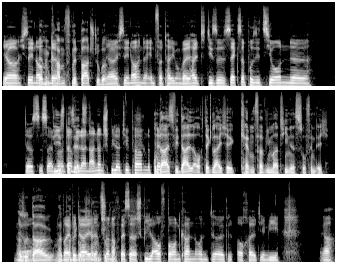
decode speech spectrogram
Ja, ich sehe ihn auch im in der Kampf mit Bartstube. Ja, ich sehe ihn auch in der Innenverteidigung, weil halt diese Sechserposition, äh, das ist einfach, ist da will er einen anderen Spielertyp haben. Und da ist Vidal auch der gleiche Kämpfer wie Martinez, so finde ich. Also Ja. da hat, ich, Vidal dann schon noch Zukunft. besser Spiel aufbauen kann und äh, auch halt irgendwie, ja,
